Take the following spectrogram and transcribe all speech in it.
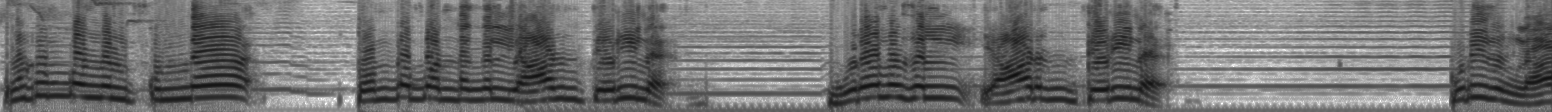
குடும்பங்களுக்குள்ள சொந்த பந்தங்கள் யாருன்னு தெரியல. உறவுகள் யாருன்னு தெரியல. புரியுதுங்களா?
